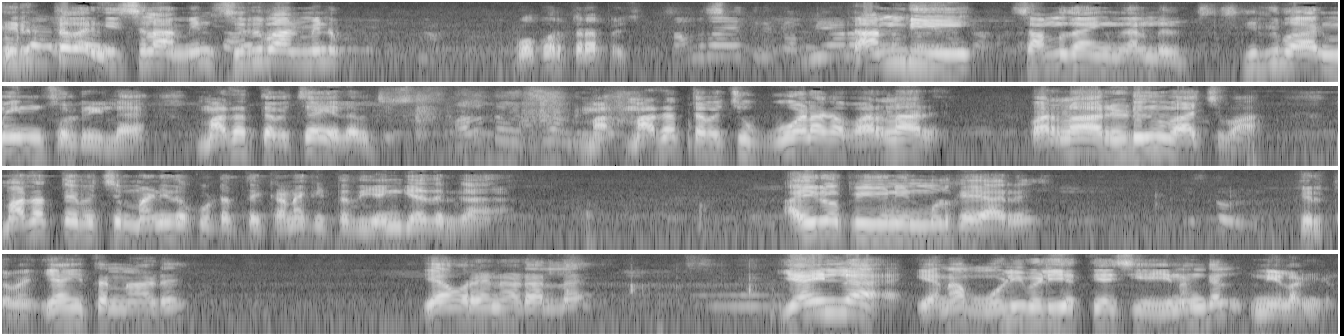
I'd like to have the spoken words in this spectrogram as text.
கிறிஸ்தவர் இஸ்லாமின் சிறுபான்மைன்னு ஒவ்வொருத்தராக பேசு. தம்பி சமுதாயம் சிறுபான்மைன்னு சொல்றீல மதத்தை வச்சா எதை வச்சு? மதத்தை வச்சு ஊடக ம மதத்தை வச்சு வரலாறு வரலாறு வாச்சுவா வாச்சு வா. மதத்தை வச்சு மனித கூட்டத்தை கணக்கிட்டது எங்கேயாவது இருக்கா? ஐரோப்பிய யூனியன் முழுக்க யாரு? கிறிஸ்தவன் ஏன் இத்தனை நாடு? ஏன் ஒரே நாடா இல்ல? ஏன் இல்ல? ஏன்னா மொழி வெளியே தேசிய இனங்கள் நிலங்கள்.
